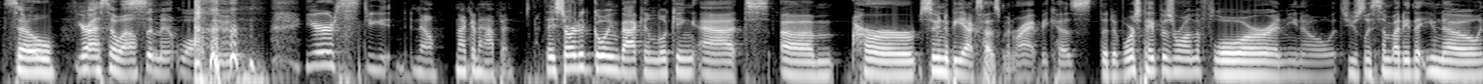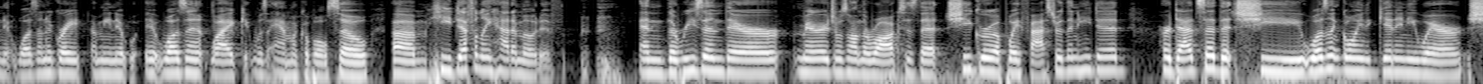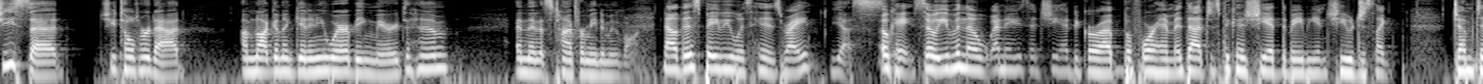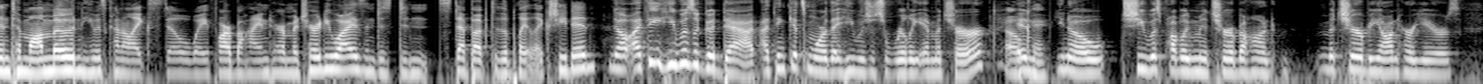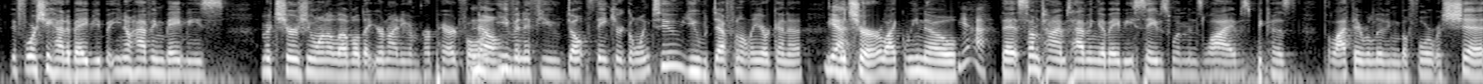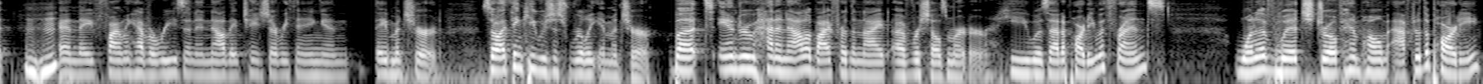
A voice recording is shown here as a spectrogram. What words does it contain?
So you're SOL. cement wall, dude. You're st- no, not going to happen. They started going back and looking at um, her soon-to-be ex-husband, right? Because the divorce papers were on the floor, and you know it's usually somebody that you know, and it wasn't a great. I mean, it it wasn't like it was amicable. So um, he definitely had a motive, and the reason their marriage was on the rocks is that she grew up way faster than he did. Her dad said that she wasn't going to get anywhere. She said, she told her dad, I'm not going to get anywhere being married to him. And then it's time for me to move on. Now this baby was his, right? Yes. Okay, so even though I know you said she had to grow up before him, is that just because she had the baby and she would just like jumped into mom mode and he was kind of like still way far behind her maturity wise and just didn't step up to the plate like she did? No, I think he was a good dad. I think it's more that he was just really immature. Okay. And, you know, she was probably mature beyond mature beyond her years before she had a baby, but you know having babies matures you on a level that you're not even prepared for. No. Even if you don't think you're going to, you definitely are going to Yeah. mature. Like we know Yeah. that sometimes having a baby saves women's lives because the life they were living before was shit Mm-hmm. and they finally have a reason and now they've changed everything and they matured. So I think he was just really immature. But Andrew had an alibi for the night of Rochelle's murder. He was at a party with friends, one of which drove him home after the party,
